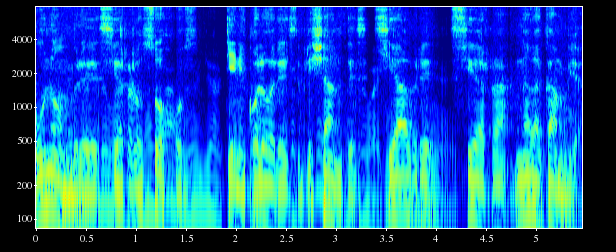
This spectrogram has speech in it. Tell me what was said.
Un hombre cierra los ojos, tiene colores brillantes, se abre, cierra, nada cambia.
